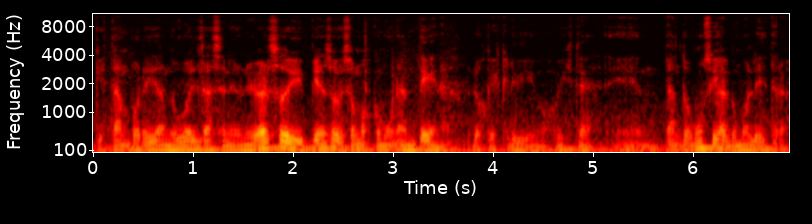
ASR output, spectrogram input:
que están por ahí dando vueltas en el universo y pienso que somos como una antena los que escribimos, ¿viste? En tanto música como letra.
